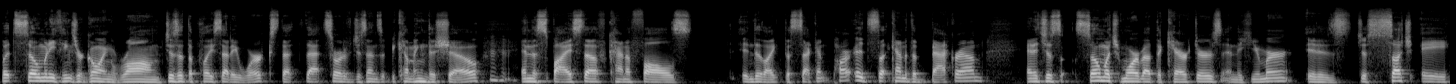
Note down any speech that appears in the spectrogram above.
But so many things are going wrong just at the place that he works that that sort of just ends up becoming the show. Mm-hmm. And the spy stuff kind of falls into like the second part. It's like kind of the background. And it's just so much more about the characters and the humor. It is just such a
